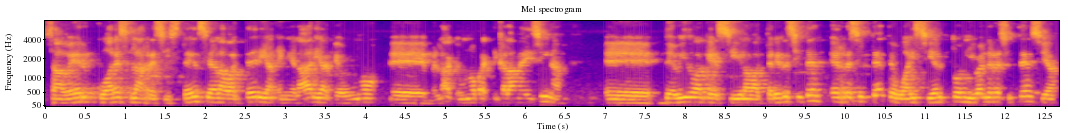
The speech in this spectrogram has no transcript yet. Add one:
saber cuál es la resistencia de la bacteria en el área que uno, eh, ¿verdad? Que uno practica la medicina eh, debido a que si la bacteria es resistente, es resistente o hay cierto nivel de resistencia,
